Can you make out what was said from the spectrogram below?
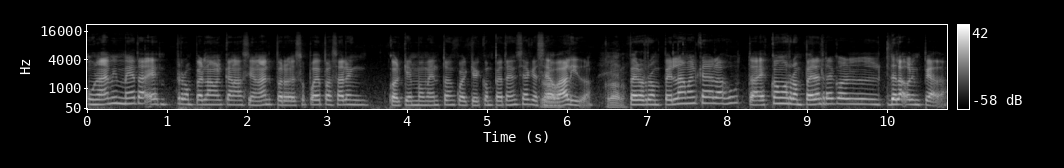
una de mis metas es romper la marca nacional, pero eso puede pasar en cualquier momento, en cualquier competencia que sea Claro. válido. Claro. Pero romper la marca de la justa es como romper el récord de la Olimpiada.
